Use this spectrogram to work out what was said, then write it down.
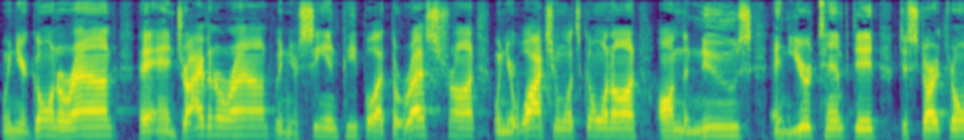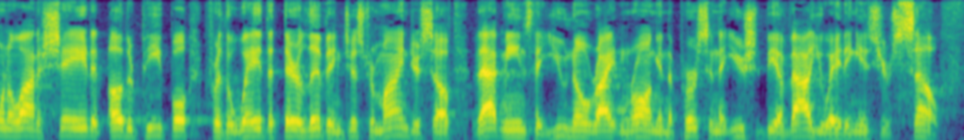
when you're going around and driving around when you're seeing people at the restaurant when you're watching what's going on on the news and you're tempted to start throwing a lot of shade at other people for the way that they're living just remind yourself that means that you know right and wrong and the person that you should be evaluating is yourself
